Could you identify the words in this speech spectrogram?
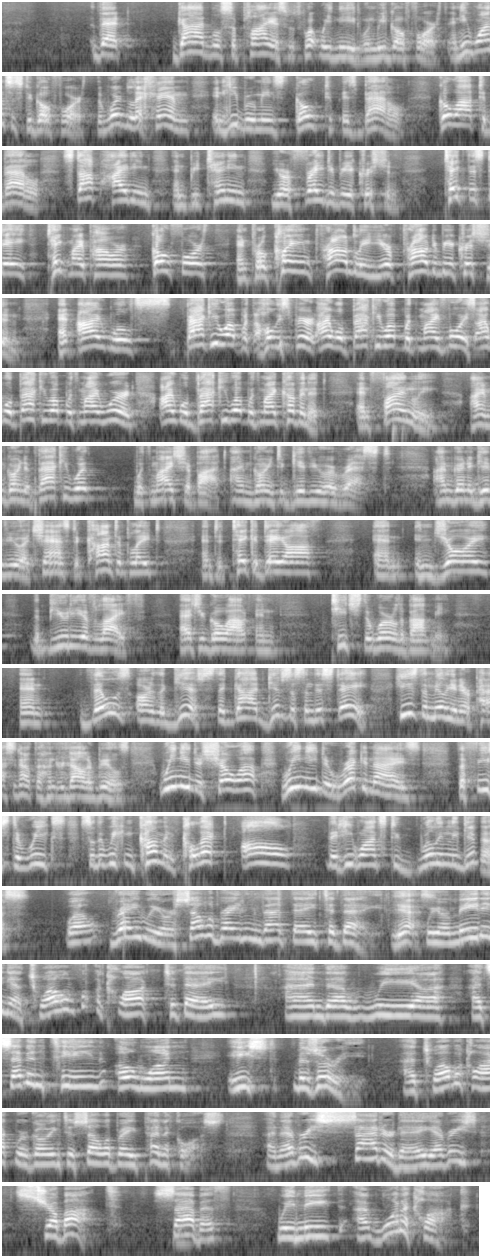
that God will supply us with what we need when we go forth. And he wants us to go forth. The word lechem in Hebrew means go to is battle. Go out to battle. Stop hiding and pretending you're afraid to be a Christian. Take this day, take my power, go forth and proclaim proudly you're proud to be a Christian. And I will back you up with the Holy Spirit. I will back you up with my voice. I will back you up with my word. I will back you up with my covenant. And finally, I am going to back you with, with my Shabbat. I'm going to give you a rest. I'm going to give you a chance to contemplate and to take a day off and enjoy the beauty of life as you go out and teach the world about me. And those are the gifts that God gives us in this day. He's the millionaire passing out the $100 bills. We need to show up. We need to recognize the Feast of Weeks so that we can come and collect all that He wants to willingly give us. Well, Ray, we are celebrating that day today. Yes. We are meeting at 12 o'clock today, and uh, we uh, at 1701 East Missouri. At 12 o'clock, we're going to celebrate Pentecost. And every Saturday, every Shabbat, Sabbath, we meet at 1 o'clock.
